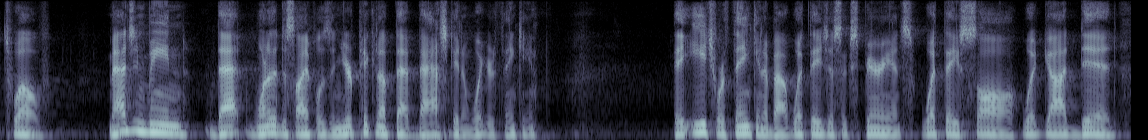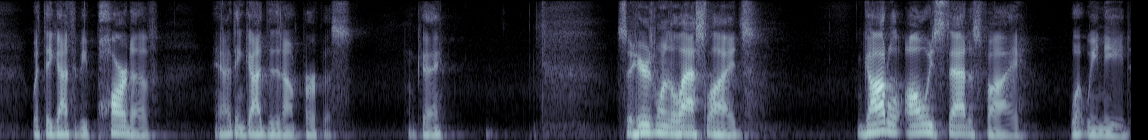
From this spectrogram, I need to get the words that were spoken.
12. Imagine being that one of the disciples and you're picking up that basket and what you're thinking. They each were thinking about what they just experienced, what they saw, what God did, what they got to be part of. And I think God did it on purpose. Okay? So here's one of the last slides God will always satisfy what we need.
